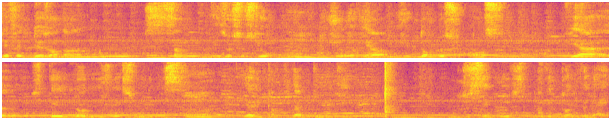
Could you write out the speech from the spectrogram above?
J'ai fait deux ans dans cinq réseaux sociaux. Mm. Je reviens, je tombe sur Hans via, euh, c'était lors des élections de Nice. Mm. Il y a une candidate qui me dit, tu sais que avec toi, je veux gagner.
